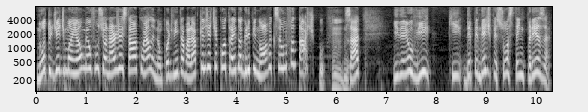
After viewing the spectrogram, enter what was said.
no outro dia de manhã o meu funcionário já estava com ela, ele não pôde vir trabalhar porque ele já tinha contraído a gripe nova que saiu no Fantástico, hum. sabe? E daí eu vi que depender de pessoas, ter empresa,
